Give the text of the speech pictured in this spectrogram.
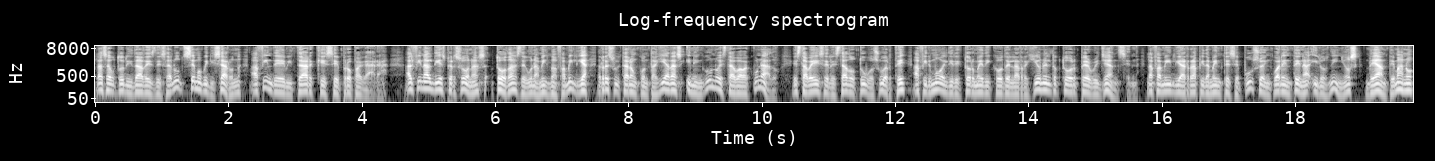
las autoridades de salud se movilizaron a fin de evitar que se propagara. Al final, 10 personas, todas de una misma familia, resultaron contagiadas y ninguno estaba vacunado. Esta vez el Estado tuvo suerte, afirmó el director médico de la región, el doctor Perry Jansen. La familia rápidamente se puso en cuarentena y los niños, de antemano,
